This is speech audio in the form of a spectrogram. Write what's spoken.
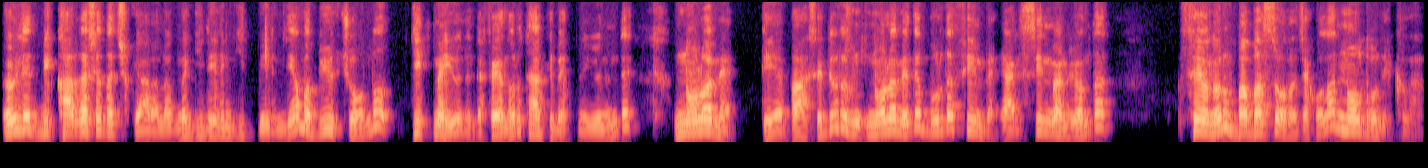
Öyle bir kargaşa da çıkıyor aralarında gidelim gitmeyelim diye ama büyük çoğunluğu gitme yönünde. Feanor'u takip etme yönünde. Nolome diye bahsediyoruz. Nolome de burada filmde. Yani Silmarillion'da Feanor'un babası olacak olan Noldor kral-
